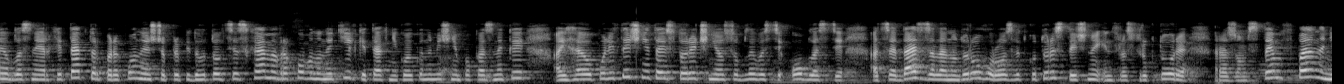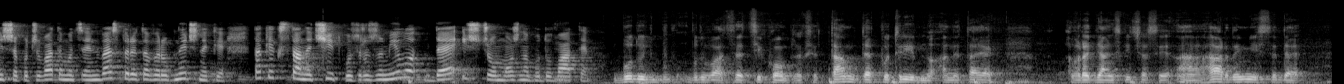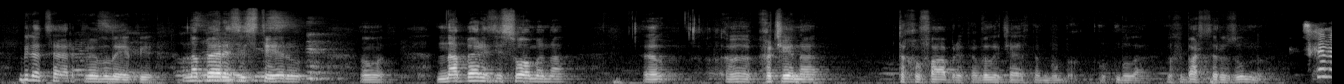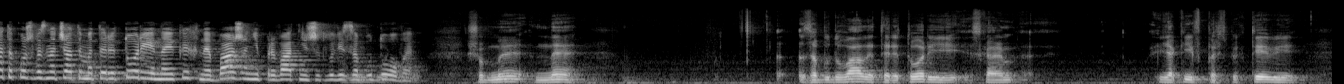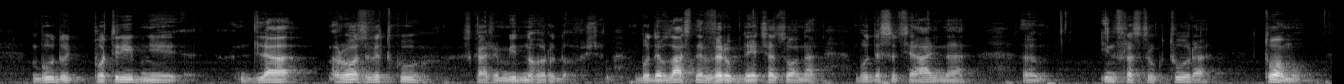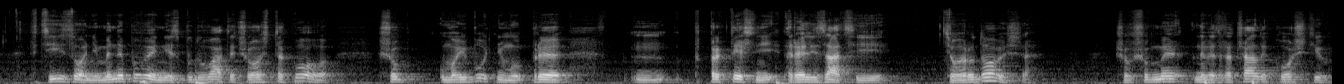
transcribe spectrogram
Головний обласний архітектор переконує, що при підготовці схеми враховано не тільки техніко-економічні показники, а й геополітичні та історичні особливості області. А це дасть зелену дорогу розвитку туристичної інфраструктури. Разом з тим впевненіше почуватимуться інвестори та виробничники, так як стане чітко зрозуміло, де і що можна будувати. Будуть бу- будуватися ці комплекси там, де потрібно, а не так, як в радянські часи. А, гарне місце де? Біля церкви в Липі, на березі Стиру, на березі Сомена, е, е, Качина, птахофабрика величезна була. Ну хіба ж це розумно? Схема також визначатиме території, на яких не бажані приватні житлові забудови. щоб ми не забудували території, скажімо, які в перспективі будуть потрібні для розвитку, скажімо, мідного родовища. Буде власне виробнича зона, буде соціальна е, інфраструктура. Тому в цій зоні ми не повинні збудувати чогось такого, щоб у майбутньому при практичній реалізації цього родовища, щоб, щоб ми не витрачали коштів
